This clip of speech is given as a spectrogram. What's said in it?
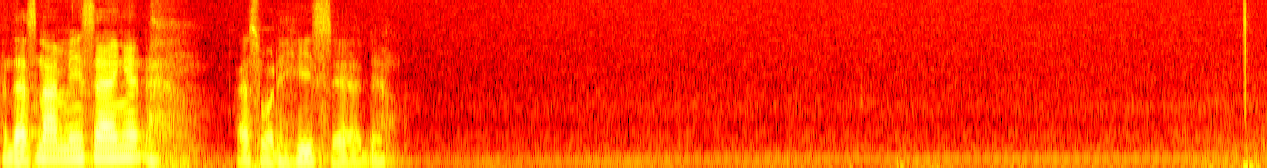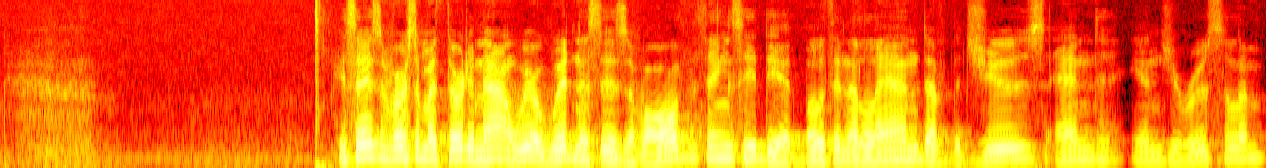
And that's not me saying it, that's what he said. He says in verse number 39 We are witnesses of all the things he did, both in the land of the Jews and in Jerusalem.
